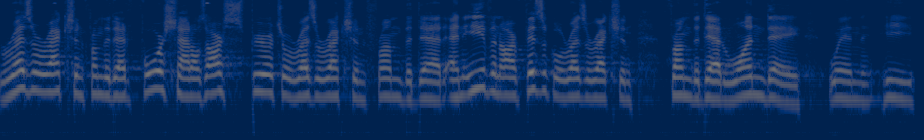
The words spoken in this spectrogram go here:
resurrection from the dead foreshadows our spiritual resurrection from the dead and even our physical resurrection from the dead one day when he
